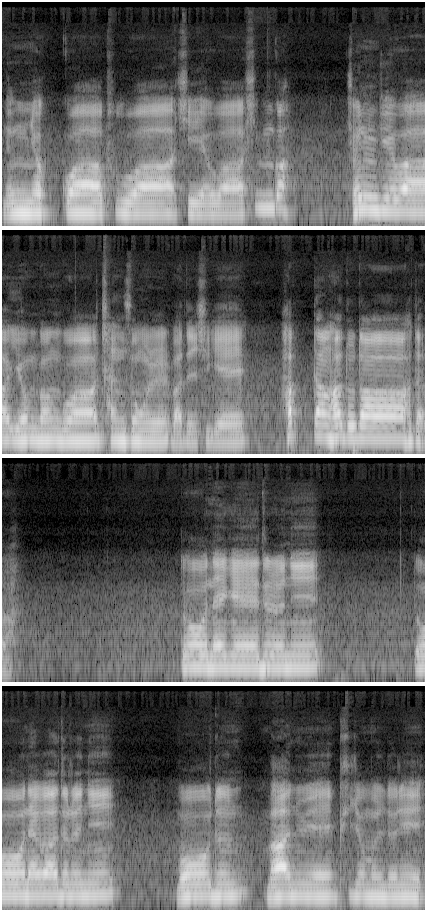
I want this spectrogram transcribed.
능력과 부와 지혜와 힘과 존귀와 영광과 찬송을 받으시기에 합당하도다 하더라. 또 내게 들으니 또 내가 들으니 모든 만유의 피조물들이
